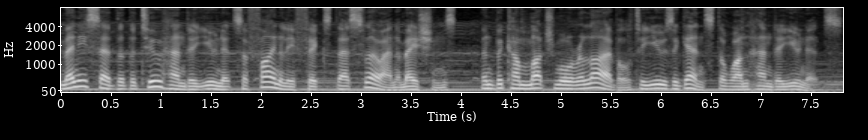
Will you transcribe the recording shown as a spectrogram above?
Many said that the two-hander units have finally fixed their slow animations, and become much more reliable to use against the one-hander units.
